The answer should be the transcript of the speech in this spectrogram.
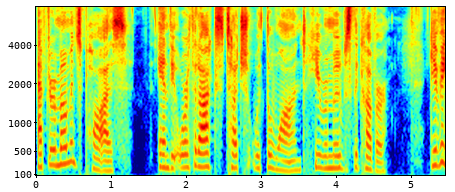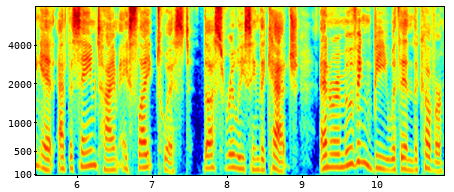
After a moment's pause, and the orthodox touch with the wand, he removes the cover, giving it at the same time a slight twist, thus releasing the catch, and removing B within the cover.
